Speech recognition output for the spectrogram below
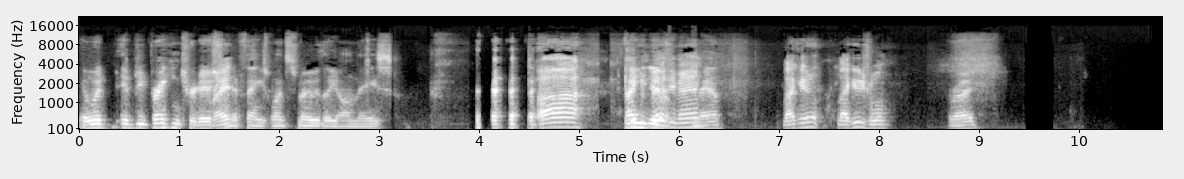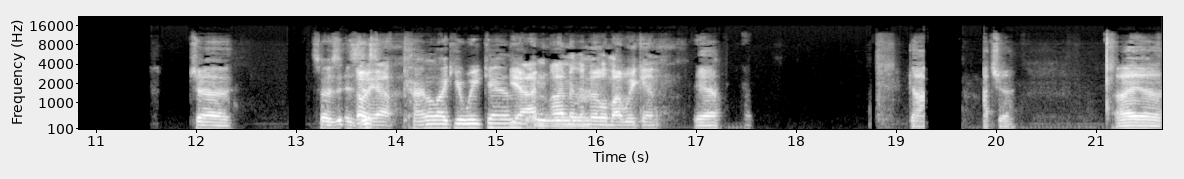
it would it'd be breaking tradition Right. if things went smoothly on these. Uh, How you doing, busy, man. man? like like usual. Right? Uh, so is, is Oh, this yeah. kind of like your weekend? Yeah, I'm, I'm in the middle of my weekend. Yeah. Gotcha. I uh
